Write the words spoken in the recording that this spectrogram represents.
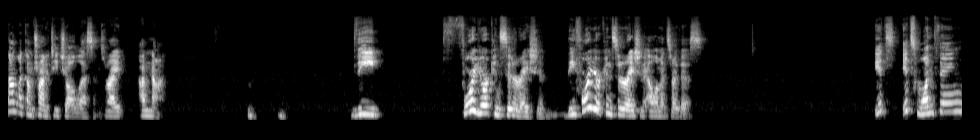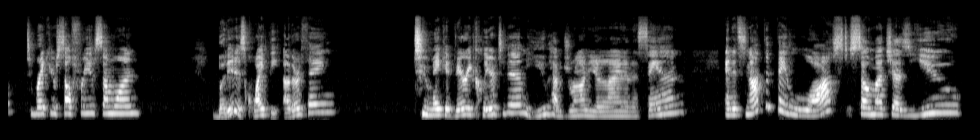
not like I'm trying to teach y'all lessons, right? I'm not. The for your consideration, the for your consideration elements are this. It's it's one thing to break yourself free of someone, But it is quite the other thing to make it very clear to them you have drawn your line in the sand. And it's not that they lost so much as you,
